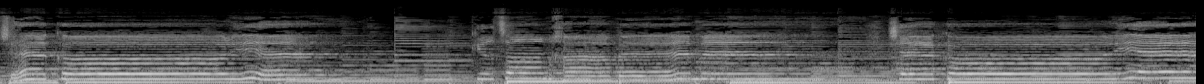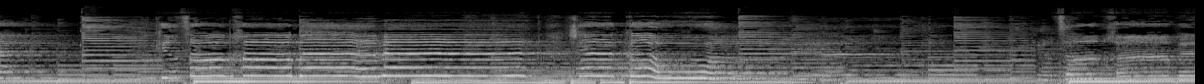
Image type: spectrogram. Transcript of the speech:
שהכל יהיה. כרצונך באמת, שהכל יהיה. כרצונך באמת, שהכל יהיה. כרצונך באמת.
